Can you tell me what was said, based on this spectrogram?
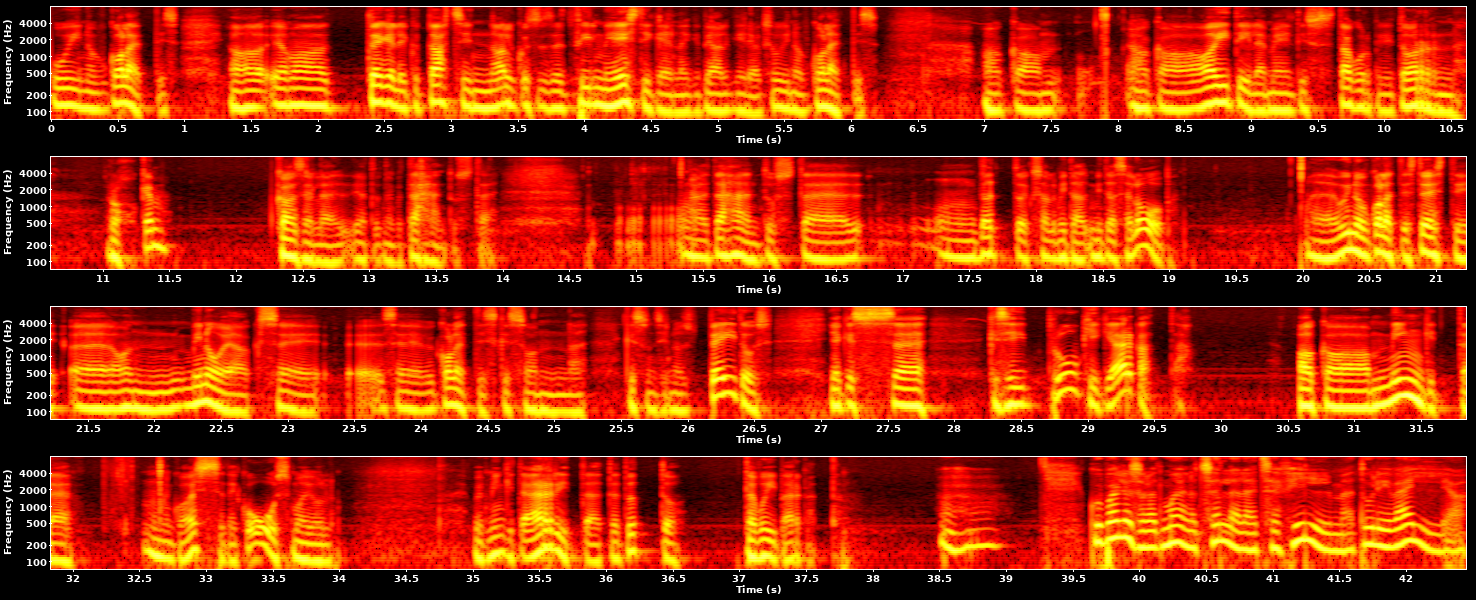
uinuv koletis ja, ja ma tegelikult tahtsin alguses, et filmi eestikeelnegi pealkiri oleks Uinuv koletis. aga, aga Aidile meeldis Tagurpidi torn rohkem, ka selle teatud nagu tähenduste, tähenduste tõttu, eks ole, mida, mida see loob. uinuv koletis tõesti äh, on minu jaoks see, see koletis, kes on, kes on sinus peidus ja kes, kes ei pruugigi ärgata, aga mingite nagu asjade koosmõjul või mingite ärritajate tõttu ta võib ärgata mm. -hmm. kui palju sa oled mõelnud sellele, et see film tuli välja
